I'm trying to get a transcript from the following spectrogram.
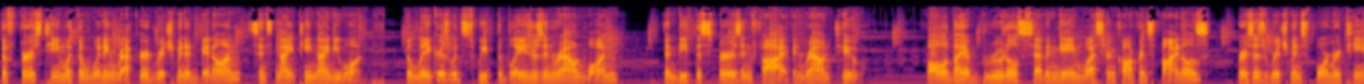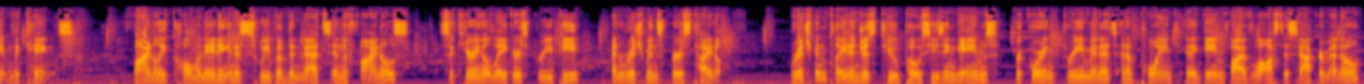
The first team with a winning record Richmond had been on since 1991. The Lakers would sweep the Blazers in round 1, then beat the Spurs in 5 in round 2, followed by a brutal 7-game Western Conference Finals versus Richmond's former team, the Kings finally culminating in a sweep of the Nets in the finals, securing a Lakers three-peat and Richmond's first title. Richmond played in just two postseason games, recording three minutes and a point in a Game 5 loss to Sacramento,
